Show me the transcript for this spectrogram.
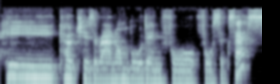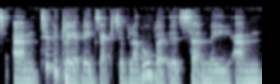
he coaches around onboarding for for success, um, typically at the executive level, but it's certainly um,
